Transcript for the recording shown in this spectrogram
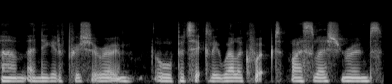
um, a negative pressure room or particularly well equipped isolation rooms.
